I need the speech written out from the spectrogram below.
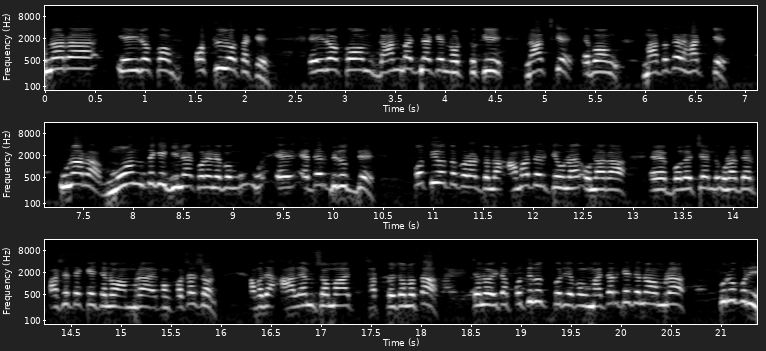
উনারা এই রকম অশ্লীলতাকে এই রকম গান বাজনাকে নর্তকী নাচকে এবং মাদকের হাটকে উনারা মন থেকে ঘৃণা করেন এবং এদের বিরুদ্ধে প্রতিহত করার জন্য আমাদেরকে এ, বলেছেন ওনাদের পাশে থেকে যেন আমরা এবং প্রশাসন আমাদের আলেম সমাজ ছাত্র জনতা যেন এটা প্রতিরোধ করি এবং মাজারকে যেন আমরা পুরোপুরি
